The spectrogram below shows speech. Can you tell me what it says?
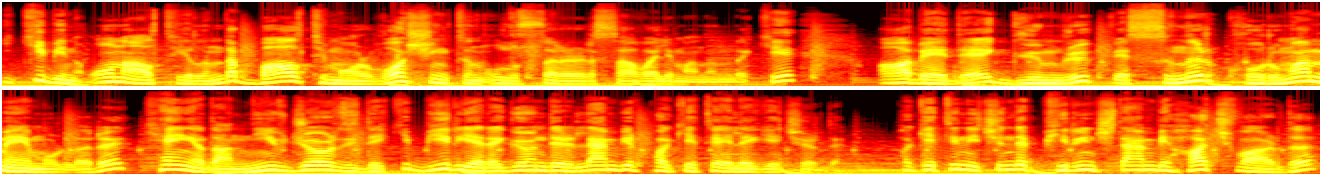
2016 yılında Baltimore-Washington Uluslararası Havalimanı'ndaki ABD gümrük ve sınır koruma memurları Kenya'dan New Jersey'deki bir yere gönderilen bir paketi ele geçirdi. Paketin içinde pirinçten bir haç vardı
